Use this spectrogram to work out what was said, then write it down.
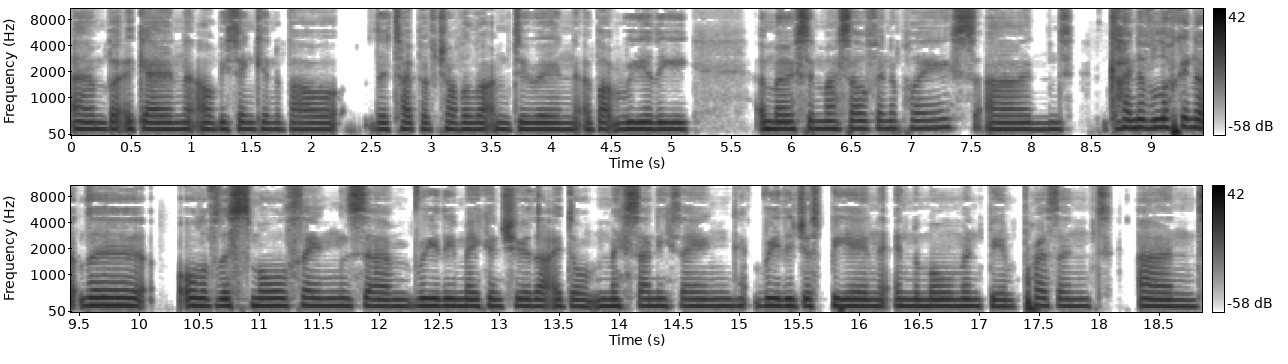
Um, but again, I'll be thinking about the type of travel that I'm doing, about really immersing myself in a place and kind of looking at the all of the small things, um, really making sure that I don't miss anything, really just being in the moment, being present and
